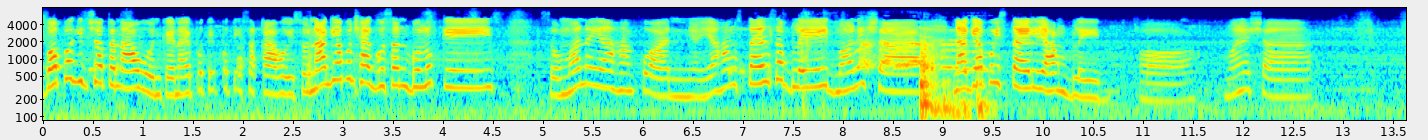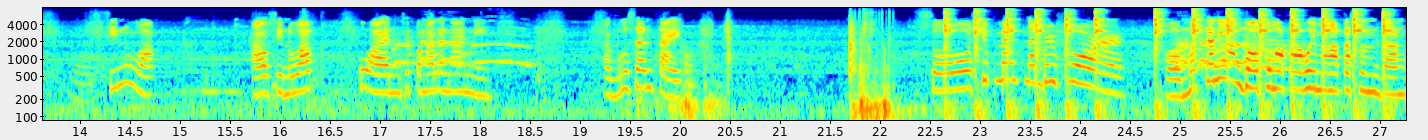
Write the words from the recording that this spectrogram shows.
Gwapa gid siya tanawon kay naay puti-puti sa kahoy. So, nagyapon siya gusan bulo case. So mo na yahang kuan niya, yahang style sa blade, mo na siya. Nagya po style yahang blade. Oh, mo na siya. Sinuwak. Aw, sinuwak kuan si pangalan ani. Agusan type. So, shipment number 4. Oh, mas kani ang gwapo nga kahoy mga kasundang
